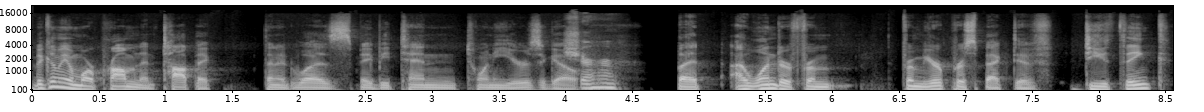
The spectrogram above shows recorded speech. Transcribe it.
becoming a more prominent topic than it was maybe 10 20 years ago. Sure. but i wonder from from your perspective do you think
